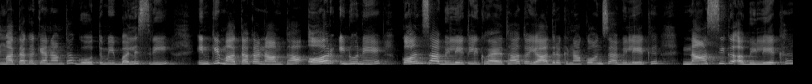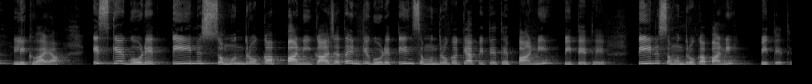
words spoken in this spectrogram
माता का क्या नाम था? गौतमी बलश्री इनके माता का नाम था और इन्होंने कौन सा अभिलेख लिखवाया था? तो याद रखना, कौन सा अभिलेख? नासिक अभिलेख लिखवाया। इसके घोड़े तीन समुद्रों का पानी कहा जाता है। इनके घोड़े तीन समुद्रों का क्या पीते थे? पानी पीते थे। तीन समुद्रों का पानी पीते थे।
